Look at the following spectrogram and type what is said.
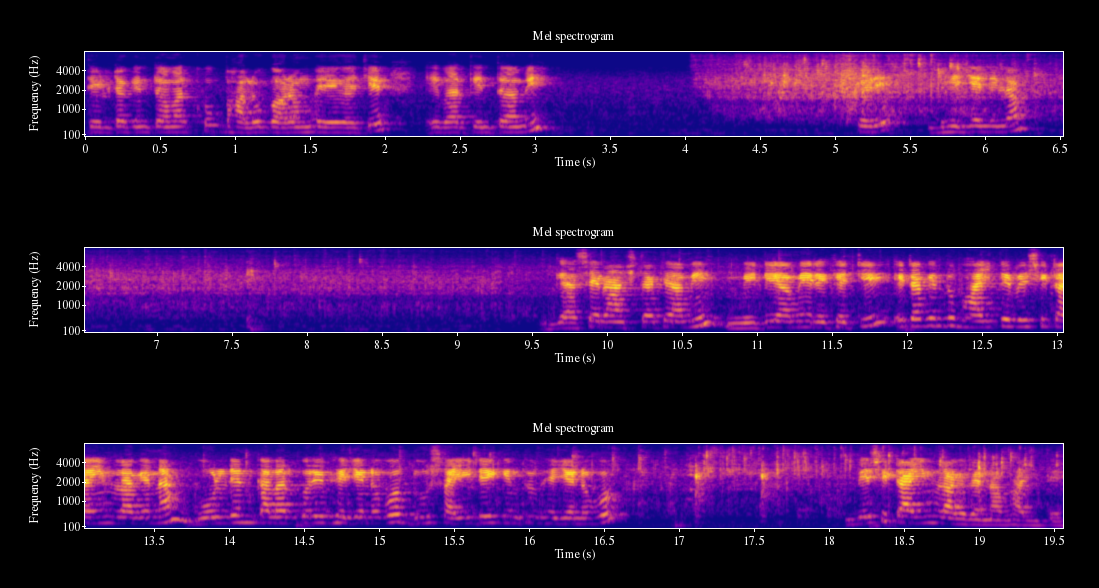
তেলটা কিন্তু আমার খুব ভালো গরম হয়ে গেছে। এবার কিন্তু আমি ছেড়ে ভেজে নিলাম। গ্যাসের আঁচটাকে আমি মিডিয়ামে রেখেছি। এটা কিন্তু ভাজতে বেশি টাইম লাগে না। গোল্ডেন কালার করে ভেজে নেব, দু সাইডেই কিন্তু ভেজে নেব। বেশি টাইম লাগবে না ভাজতে।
